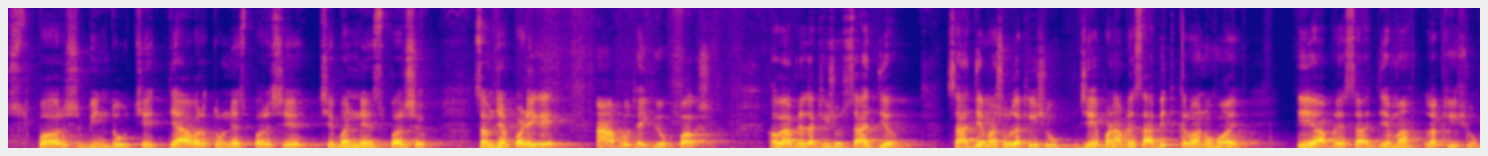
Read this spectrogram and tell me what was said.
સ્પર્શ બિંદુ છે. ત્યાં વર્તુળને સ્પર્શે છે. બંને સ્પર્શ. સમજણ પડી ગઈ? આ આપણું થઈ ગયું પક્ષ. હવે આપણે લખીશું સાધ્ય. સાધ્યમાં શું લખીશું? જે પણ આપણે સાબિત કરવાનું હોય એ આપણે સાધ્યમાં લખીશું.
